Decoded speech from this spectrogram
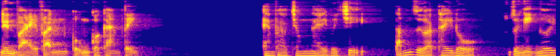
Nên vài phần cũng có cảm tình. Em vào trong này với chị, Tắm rửa, thay đồ, Rồi nghỉ ngơi.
